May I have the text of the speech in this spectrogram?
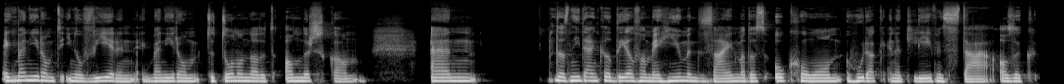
Ik ben hier om te innoveren. Ik ben hier om te tonen dat het anders kan. En dat is niet enkel deel van mijn human design, maar dat is ook gewoon hoe dat ik in het leven sta. Als ik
